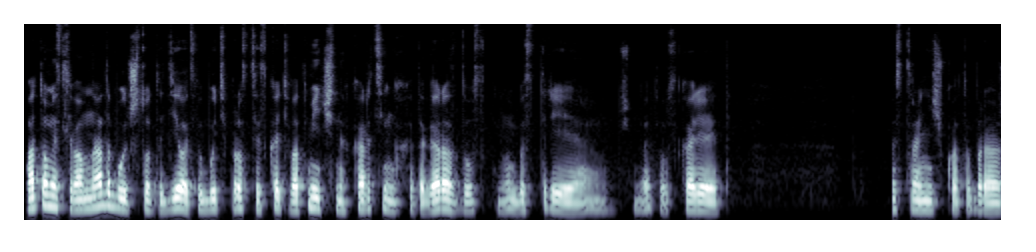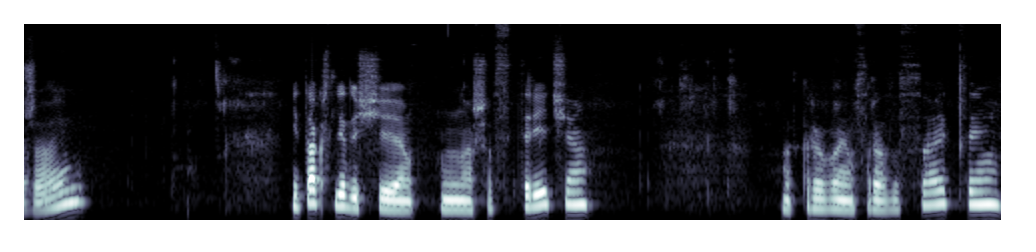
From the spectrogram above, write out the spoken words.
Потом, если вам надо будет что-то делать, вы будете просто искать в отмеченных картинках. Это гораздо ну, быстрее. В общем, да, это ускоряет. Мы страничку отображаем. Итак, следующая наша встреча. Открываем сразу сайты.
